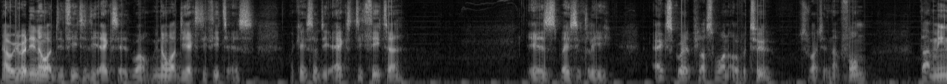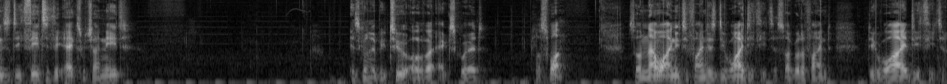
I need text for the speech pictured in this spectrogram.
Now we already know what d theta dx is. Well, we know what dx d theta is. Okay, so dx d theta is basically x squared plus 1 over 2. Just write it in that form. That means d theta dx, which I need, is going to be 2 over x squared plus 1. So now what I need to find is dy d theta. So I've got to find dy d theta.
